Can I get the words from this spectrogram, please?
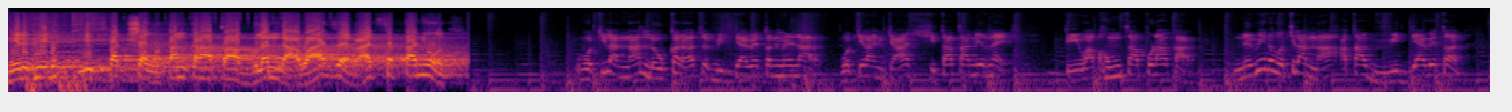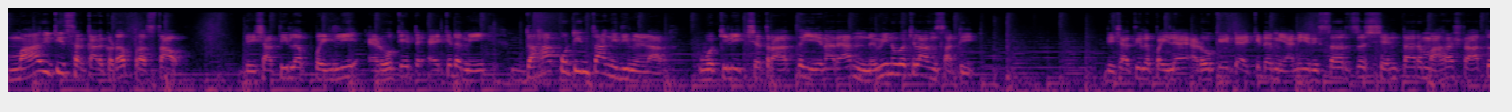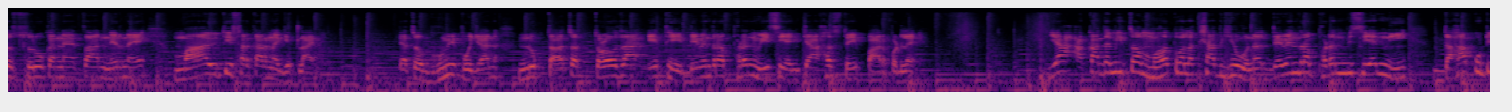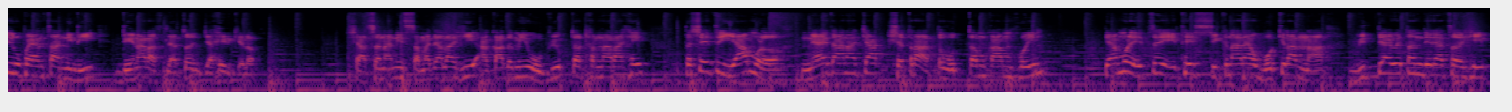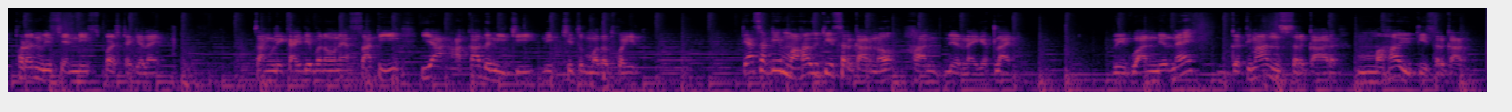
निर्भीड निष्पक्ष वृत्तांकनाचा बुलंद आवाज राजसत्ता न्यूज वकिलांना लवकरच विद्यावेतन मिळणार. वकिलांच्या हिताचा निर्णय देवाभाऊंचा पुढाकार. नवीन वकिलांना आता विद्यावेतन महायुती सरकारकडे प्रस्ताव. देशातील पहिली ॲडव्होकेट अकॅडमी दहा कोटींचा निधी मिळणार. वकिली क्षेत्रात येणाऱ्या नवीन वकिलांसाठी देशातील पहिल्या ॲडव्होकेट अकॅडमी आणि रिसर्च सेंटर महाराष्ट्रात सुरू करण्याचा निर्णय महायुती सरकारनं घेतला आहे. त्याचं भूमिपूजन नुकतंच तळोजा येथे देवेंद्र फडणवीस यांच्या हस्ते पार पडलंय. या अकादमीचं महत्त्व लक्षात घेऊन देवेंद्र फडणवीस यांनी दहा कोटी रुपयांचा निधी देणार असल्याचं जाहीर केलं. शासनाने समाजाला ही अकादमी उपयुक्त ठरणार आहे. तसेच यामुळं न्यायदानाच्या क्षेत्रात उत्तम काम होईल. त्यामुळेच येथे शिकणाऱ्या वकिलांना विद्यावेतन देण्याचंही फडणवीस यांनी स्पष्ट केलंय. चांगले कायदे बनवण्यासाठी या अकादमीची निश्चित मदत होईल. त्यासाठी महायुती सरकारनं हा निर्णय घेतलाय. वेगवान निर्णय गतिमान सरकार महायुती सरकार.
